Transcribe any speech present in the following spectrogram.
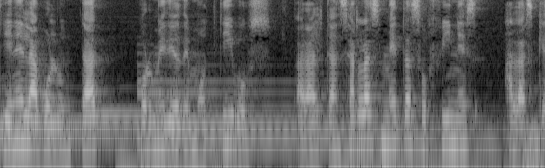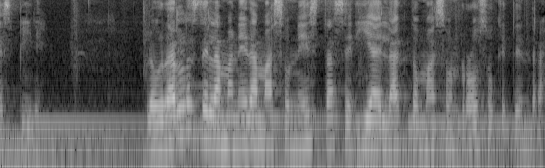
Tiene la voluntad por medio de motivos para alcanzar las metas o fines a las que aspire. Lograrlas de la manera más honesta sería el acto más honroso que tendrá.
